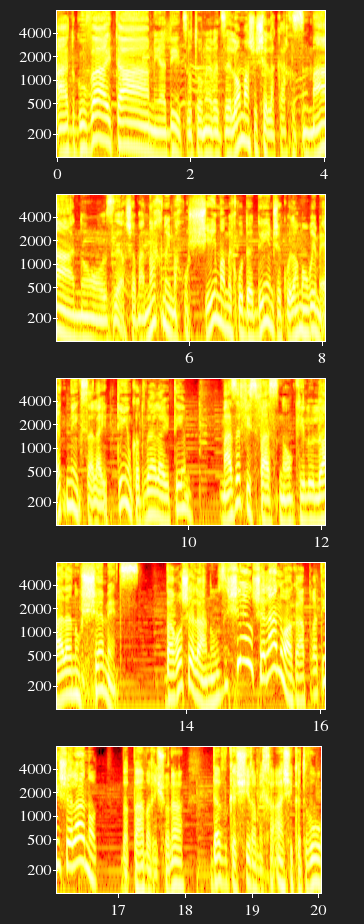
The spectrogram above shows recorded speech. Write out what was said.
התגובה הייתה מיידית, זאת אומרת, זה לא משהו שלקח זמן או זה. עכשיו, אנחנו עם החושים המחודדים, שכולם אומרים אתניקס, הלהיטים, כותבי הלהיטים, מה זה פספסנו? כאילו, לא היה לנו שמץ. בראש שלנו זה שיר שלנו, הפרטי שלנו. בפעם הראשונה, דווקא שיר המחאה שכתבו,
